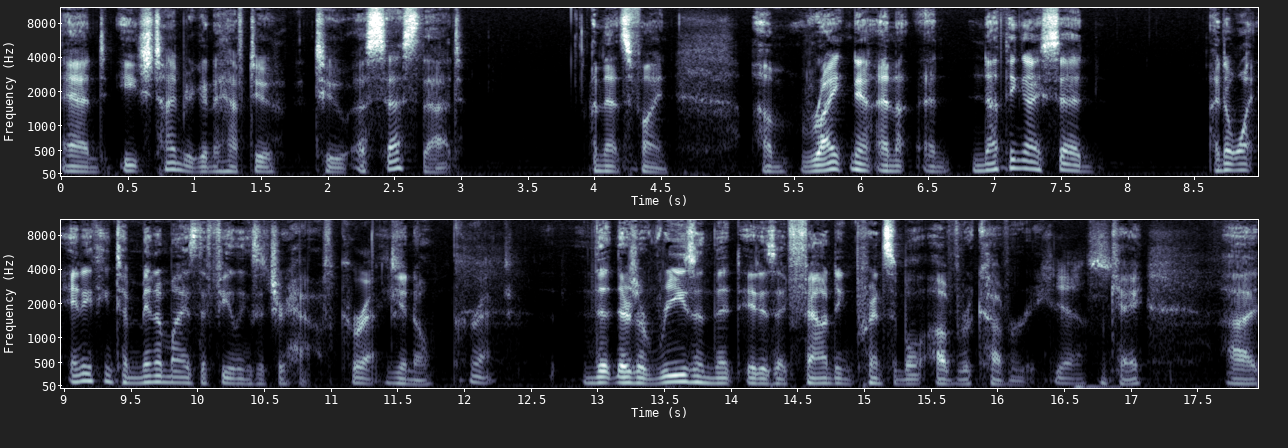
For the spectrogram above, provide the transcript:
and each time you're going to have to to assess that, and that's fine. Um, right now, and and nothing I said, I don't want anything to minimize the feelings that you have. Correct. You know, Correct. that there's a reason that it is a founding principle of recovery. Yes. Okay. Uh,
